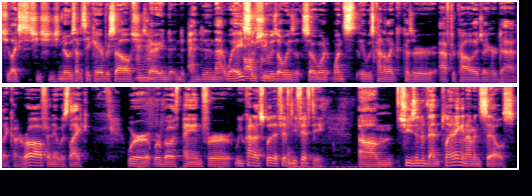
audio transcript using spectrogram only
she likes she she knows how to take care of herself. She's Mhm. very ind- independent in that way. So she was always so when, once it was kind of like because her after college, like her dad like cut her off, and it was like we're we're both paying for we kind of split it 50-50. Um, she's in event planning and I'm in sales,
